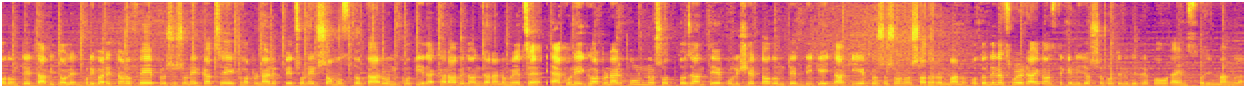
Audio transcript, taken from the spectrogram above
তদন্তের দাবি তোলেন। পরিবারের তরফে প্রশাসনের কাছে ঘটনার পেছনের সমস্ত কারণ খতিয়ে দেখার আবেদন জানানো হয়েছে। এখন এই ঘটনার পূর্ণ সত্য জানতে পুলিশের তদন্তের দিকেই তাকিয়ে প্রশাসন ও সাধারণ মানুষ। উত্তর দিনাজপুরের রায়গঞ্জ থেকে নিজস্ব প্রতিনিধি রিপোর্ট, টাইমস ফরিন বাংলা।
